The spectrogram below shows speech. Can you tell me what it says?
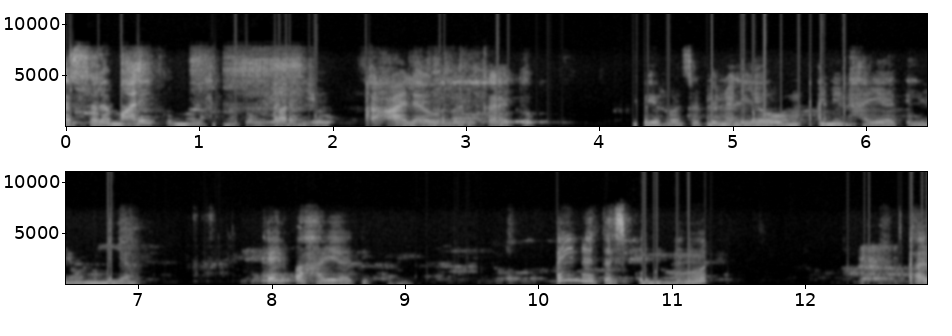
السلام عليكم ورحمة الله تعالى وبركاته دراستنا اليوم عن الحياة اليومية كيف حياتكم؟ أين تسكنون؟ هل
